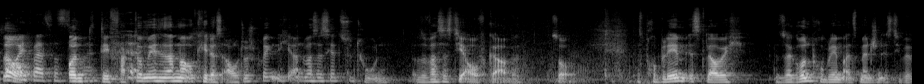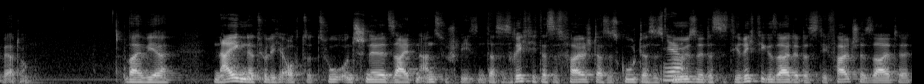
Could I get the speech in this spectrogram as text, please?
So, Aber ich weiß, was und meinst. de facto mäßig sag mal, okay, das Auto springt nicht an, was ist jetzt zu tun? Also was ist die Aufgabe? So, das Problem ist, glaube ich, unser Grundproblem als Menschen ist die Bewertung. Weil wir neigen natürlich auch dazu, uns schnell Seiten anzuschließen. Das ist richtig, das ist falsch, das ist gut, das ist Ja. böse, das ist die richtige Seite, das ist die falsche Seite,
